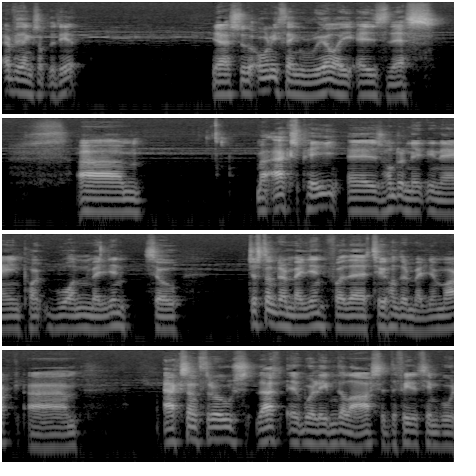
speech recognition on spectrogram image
everything's up to date. Yeah. So the only thing really is this. Um, my XP is one hundred eighty nine point one million. So just under a million for the two hundred million mark. Um, excellent throws. That it, we're leaving the last. It defeated Team GO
